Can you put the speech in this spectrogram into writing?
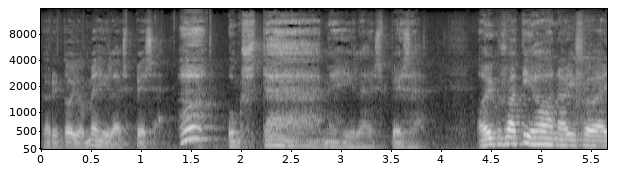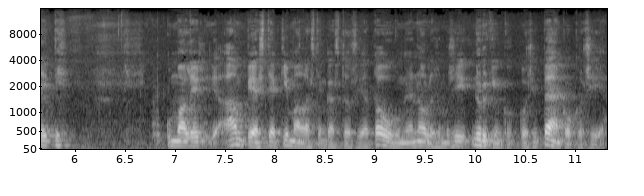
Kari, toi on mehiläispesä. Onks tää mehiläispesä? Ai kun sä oot ihana isoäiti. Kun mä olin ampiaisten ja kimalaisten kanssa tosiaan touhun, ja ne oli semmoisia nyrkin kokoisia, pään kokoisia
